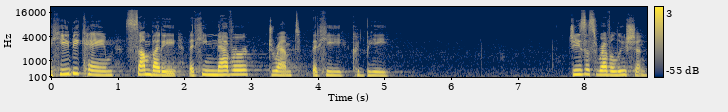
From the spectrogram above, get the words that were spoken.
he became somebody that he never dreamt that he could be. Jesus' revolution,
